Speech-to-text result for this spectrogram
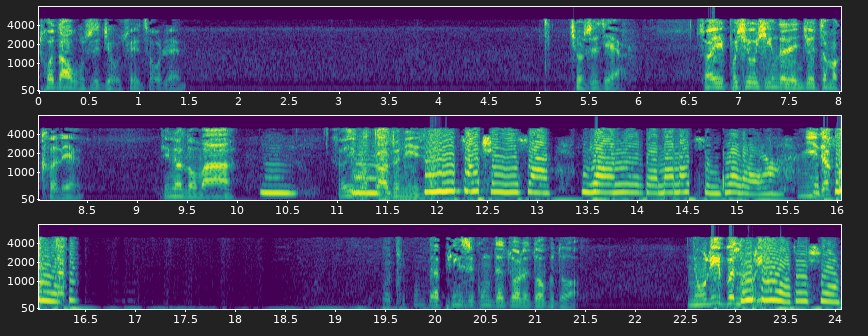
拖到五十九岁走人，就是这样。所以不修心的人就这么可怜，听得懂吗？嗯。所以我告诉你，能不能加持一下，让那个妈妈醒过来啊？你的功德，过去功德，平时功德做的多不多？努力不努力？平常我就是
